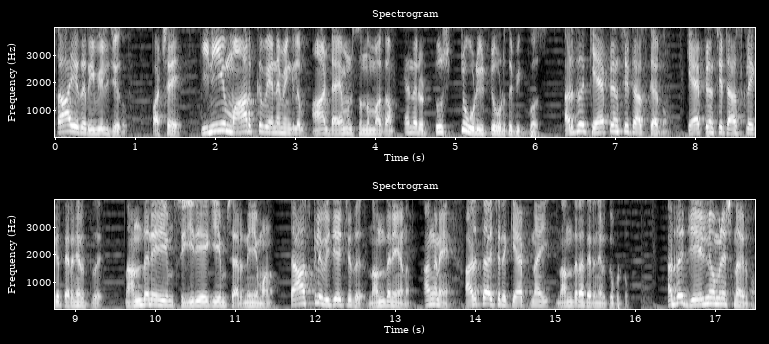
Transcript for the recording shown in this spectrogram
സായി ഇത് റിവീൽ ചെയ്തു. പക്ഷേ ഇനിയും മാർക്ക് വേണമെങ്കിലും ആ ഡയമണ്ട് സ്വന്തമാക്കാം എന്നൊരു ട്വിസ്റ്റ് കൂടി ഇട്ട് കൊടുത്തു ബിഗ് ബോസ് അടുത്തത് ക്യാപ്റ്റൻസി ടാസ്ക് ആയിരുന്നു. ക്യാപ്റ്റൻസി ടാസ്കിലേക്ക് തെരഞ്ഞെടുത്തത് നന്ദനെയും ശ്രീരേഖയും ശരണയുമാണ്. ടാസ്കിൽ വിജയിച്ചത് നന്ദനയാണ്. അങ്ങനെ അടുത്ത ആഴ്ചയിലെ ക്യാപ്റ്റനായി നന്ദന തെരഞ്ഞെടുക്കപ്പെട്ടു. അടുത്ത ജയിൽ നോമിനേഷൻ ആയിരുന്നു.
